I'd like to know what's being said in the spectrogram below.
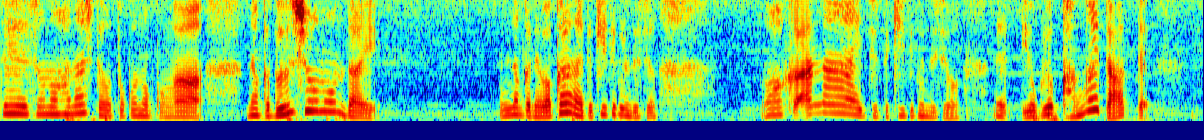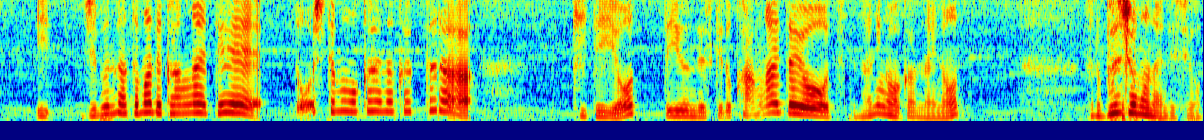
でその話した男の子がなんか文章問題なんかねわからないと聞いてくるんですよわかんないって言って聞いてくるんですよでよくよく考えたって自分の頭で考えてどうしてもわからなかったら聞いていいよって言うんですけど考えたよって言って何がわかんないの？その文章問題ですよ。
